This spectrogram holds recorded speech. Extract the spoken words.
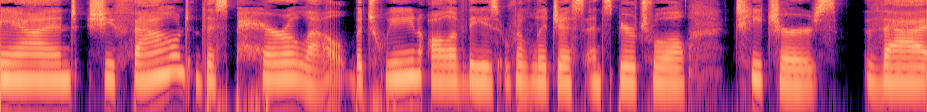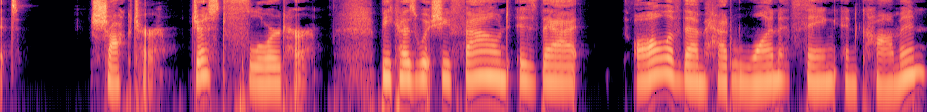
And she found this parallel between all of these religious and spiritual teachers that shocked her, just floored her. Because what she found is that all of them had one thing in common,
